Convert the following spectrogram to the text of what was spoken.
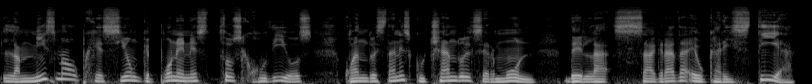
la misma objeción que ponen estos judíos cuando están escuchando el sermón de la Sagrada Eucaristía,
